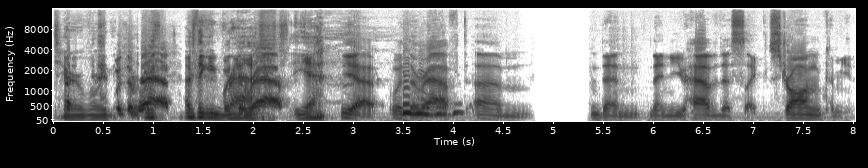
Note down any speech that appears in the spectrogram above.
terrible. with the raft I was thinking with the raft. raft. Yeah. yeah with the raft um then then you have this like strong community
